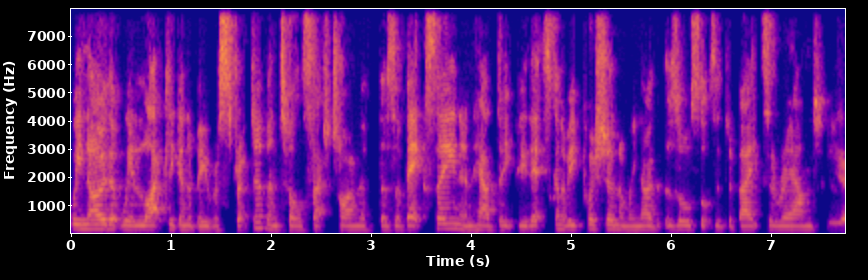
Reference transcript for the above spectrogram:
we know that we're likely going to be restrictive until such time that there's a vaccine and how deeply that's going to be pushing. And we know that there's all sorts of debates around yeah.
